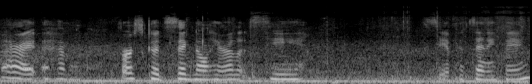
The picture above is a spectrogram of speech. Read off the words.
All right, I have a first good signal here. Let's see, see if it's anything.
